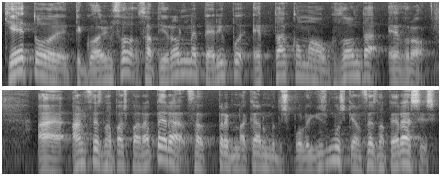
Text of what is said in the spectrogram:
και το, την Κόρινθο θα πληρώνουμε περίπου 7,80 ευρώ. Αν θες να πας παραπέρα θα πρέπει να κάνουμε τους υπολογισμούς και αν θες να περάσεις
